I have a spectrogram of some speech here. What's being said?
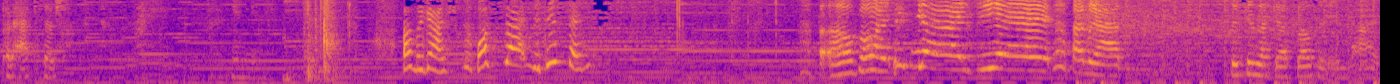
Perhaps there's something. Oh my gosh, what's that in the distance? Oh boy, yes, yay! I forgot. They seem like they're frozen in time.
